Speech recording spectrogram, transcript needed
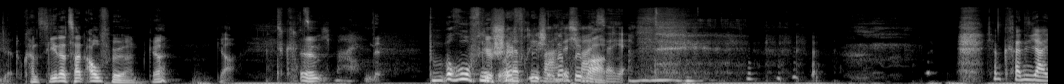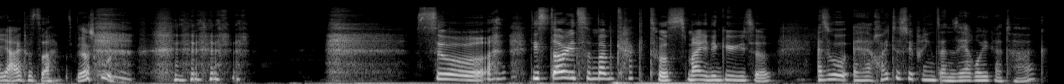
ja, du kannst jederzeit aufhören, gell? Ja. Du kannst Ähm, mich mal. Beruflich geschäftlich oder privat, oder ich privat? weiß ja, ja. Ich habe gerade Ja, Ja gesagt. Ja, ist gut. So, die Story zu meinem Kaktus, meine Güte. Also, äh, heute ist übrigens ein sehr ruhiger Tag.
